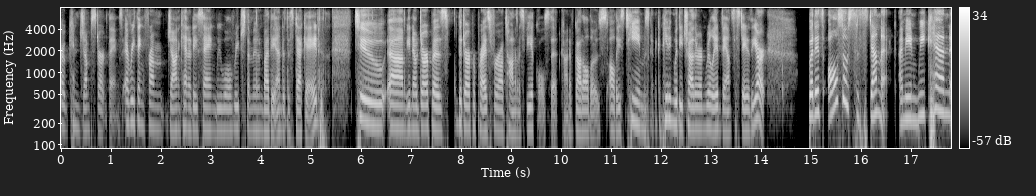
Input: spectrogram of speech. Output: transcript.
a, can jumpstart things. Everything from John Kennedy saying we will reach the moon by the end of this decade, to um, you know DARPA's the DARPA Prize for autonomous vehicles that kind of got all those all these teams kind of competing with each other and really advance the state of the art. But it's also systemic. I mean, we can,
